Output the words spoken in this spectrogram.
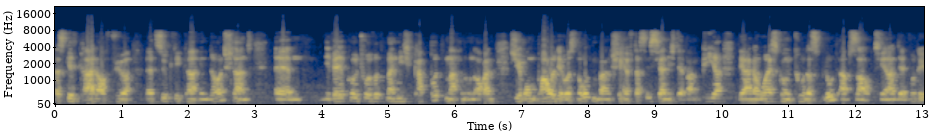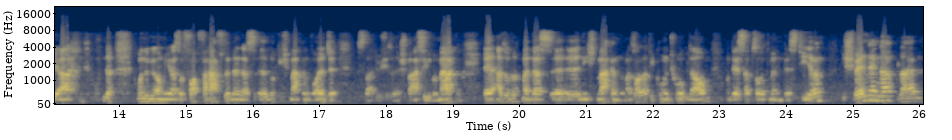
Das gilt gerade auch für äh, Zyklika in Deutschland. Ähm, die Weltkultur wird man nicht kaputt machen. Und auch an Jerome Powell, der US-Notenbankchef, das ist ja nicht der Vampir, der einer US-Konjunktur das Blut absaugt. Ja, der wurde ja im Grunde genommen ja sofort verhaftet, wenn er das äh, wirklich machen wollte. Das war natürlich eine spaßige Bemerkung. Äh, also wird man das äh, äh nicht machen. Man soll auch die Konjunktur glauben und deshalb sollte man investieren. Die Schwellenländer bleiben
